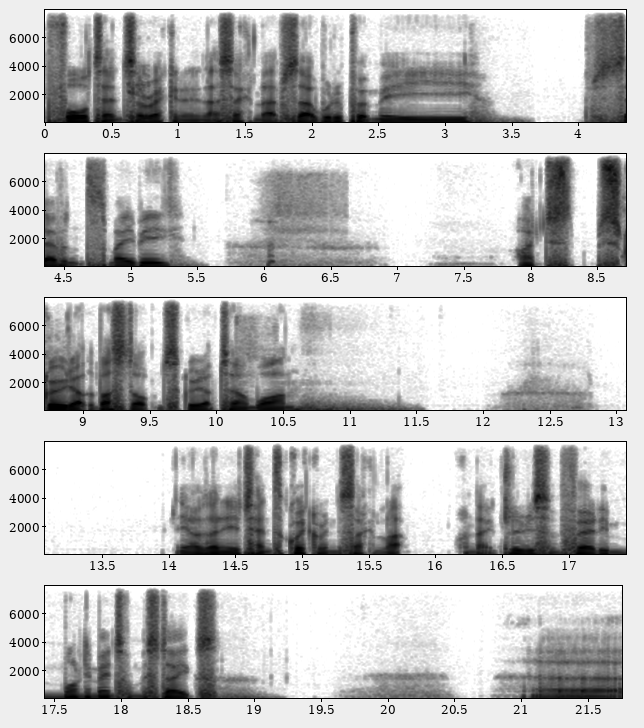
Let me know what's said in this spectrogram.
four tenths, I reckon, in that second lap, so that would have put me seventh, maybe. I just screwed up the bus stop and screwed up turn one. Yeah, I was only a tenth quicker in the second lap, and that included some fairly monumental mistakes. Uh,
